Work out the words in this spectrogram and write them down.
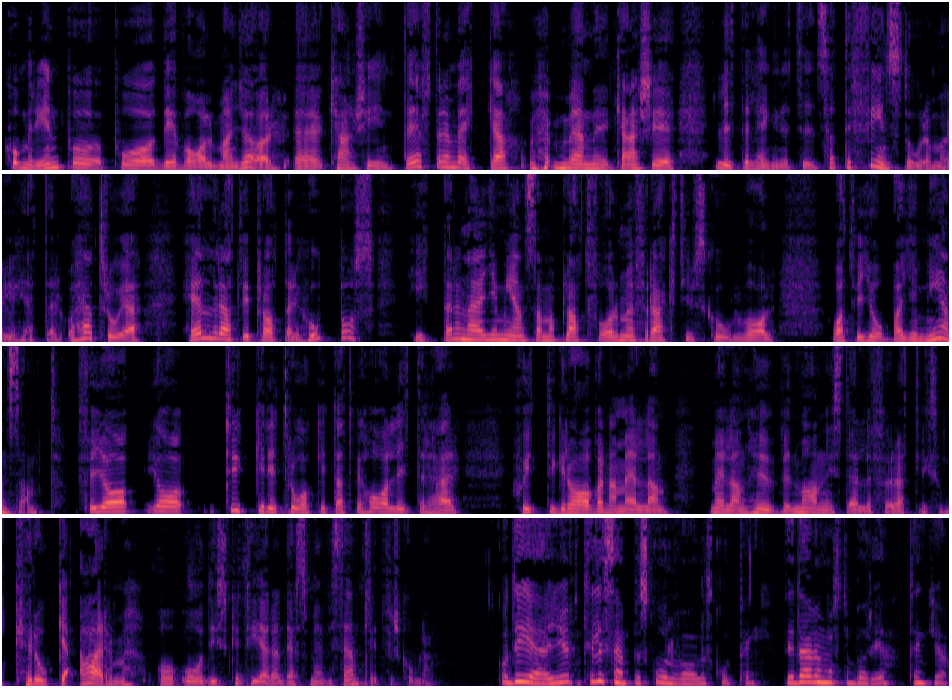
kommer in på, på det val man gör, eh, kanske inte efter en vecka, men kanske lite längre tid. Så att det finns stora möjligheter. Och här tror jag hellre att vi pratar ihop oss, hitta den här gemensamma plattformen för aktivt skolval och att vi jobbar gemensamt. För jag, jag tycker det är tråkigt att vi har lite det här skyttegravarna mellan, mellan huvudman istället för att liksom kroka arm och, och diskutera det som är väsentligt för skolan. Och det är ju till exempel skolval och skolpeng. Det är där vi måste börja, tänker jag.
